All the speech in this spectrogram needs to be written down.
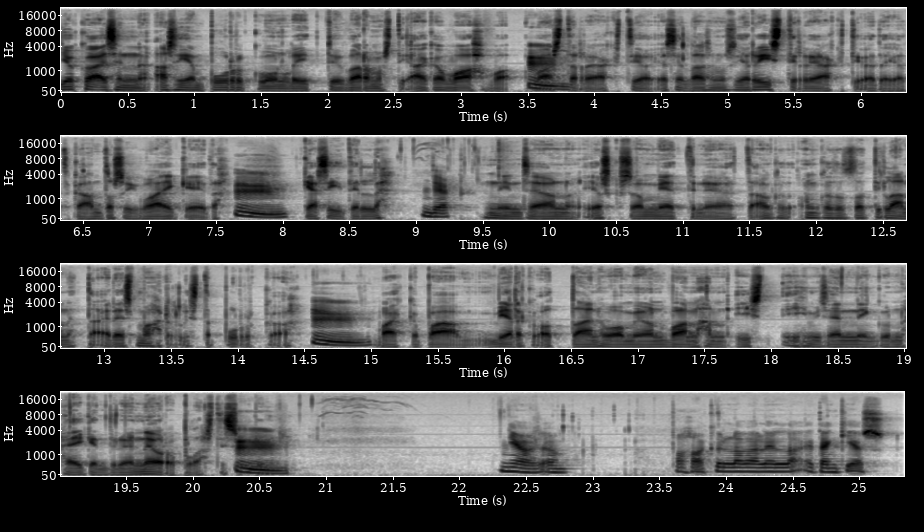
jokaisen asian purkuun liittyy varmasti aika vahva mm. vastareaktio ja sellaisia ristireaktioita, jotka on tosi vaikeita mm. käsitellä. Yep. Niin se on, joskus on miettinyt, että onko, onko tuota tilannetta edes mahdollista purkaa, mm. vaikkapa vieläkö ottaen huomioon vanhan ihmisen niin kuin heikentyneen neuroplastisuuden. Mm. Joo, se on paha kyllä välillä, etenkin jos,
